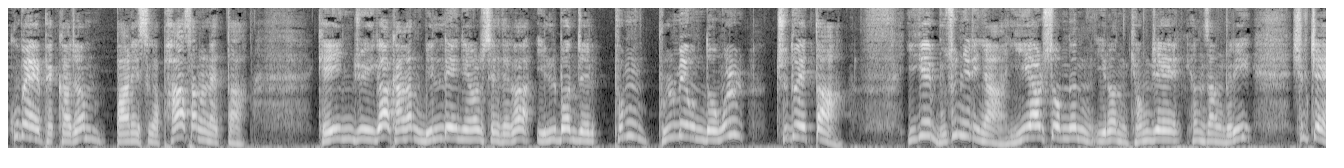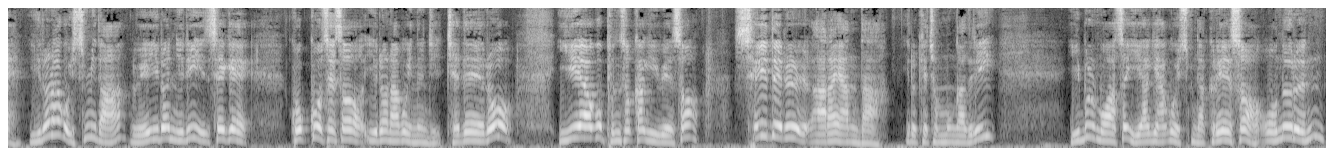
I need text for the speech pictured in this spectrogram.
꿈의 백화점 바니스가 파산을 했다. 개인주의가 강한 밀레니얼 세대가 일본 제품 불매 운동을 주도했다. 이게 무슨 일이냐 이해할 수 없는 이런 경제 현상들이 실제 일어나고 있습니다. 왜 이런 일이 세계 곳곳에서 일어나고 있는지 제대로 이해하고 분석하기 위해서 세대를 알아야 한다. 이렇게 전문가들이 입을 모아서 이야기하고 있습니다. 그래서 오늘은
